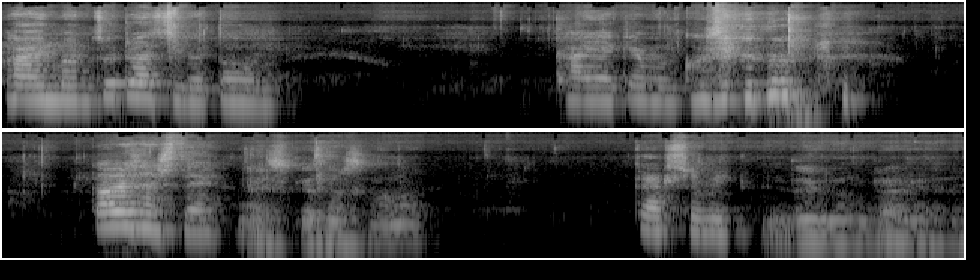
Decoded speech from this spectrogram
খাই মান ছোট আছিল তখন খাইয়া কেমন করে? কবে আসছে আজকে ধরছে না কার ছবি? দুই ঘণ্টা আগে যে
